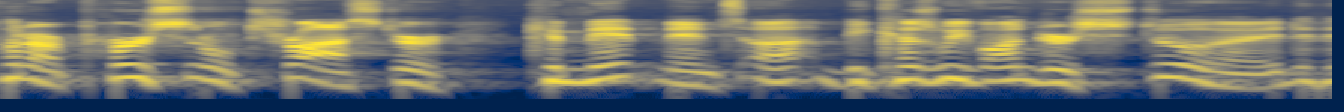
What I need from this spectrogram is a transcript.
put our personal trust or commitment uh, because we've understood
